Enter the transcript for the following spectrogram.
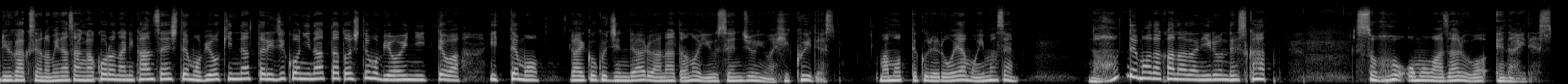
留学生の皆さんがコロナに感染しても病気になったり事故になったとしても病院に行っては行っても外国人であるあなたの優先順位は低いです。守ってくれる親もいません。なんでまだカナダにいるんですか？そう思わざるを得ないです。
